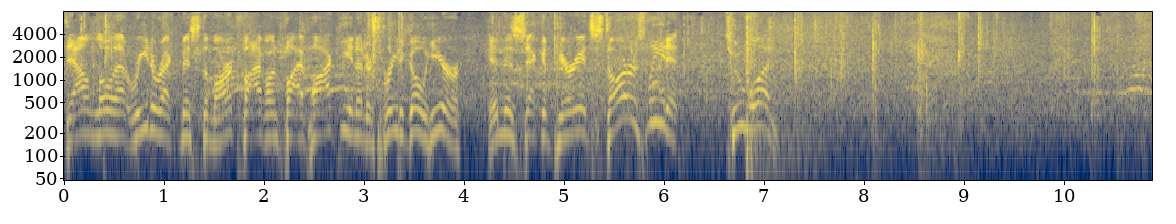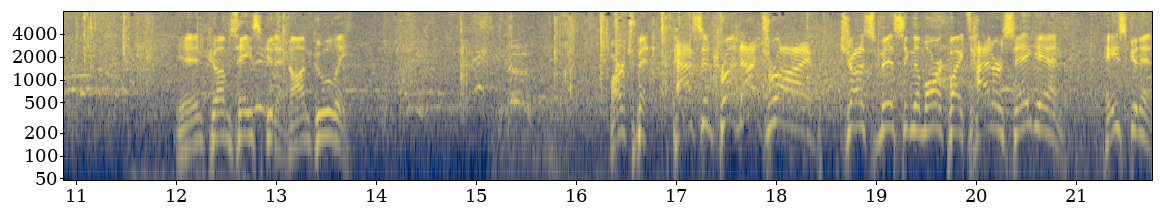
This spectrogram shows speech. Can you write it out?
Down low, that redirect missed the mark. Five on five hockey and under three to go here in this second period. Stars lead it 2-1. In comes Heiskanen on Guhle. Marchment, pass in front, that drive, just missing the mark by Tyler Seguin. Heiskanen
